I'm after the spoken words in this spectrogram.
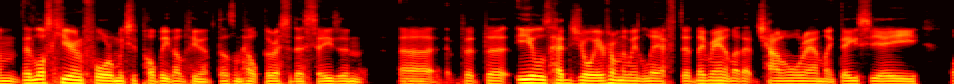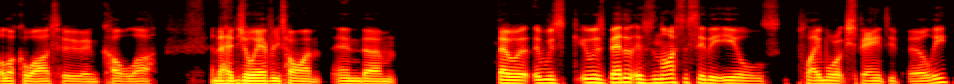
um, they lost Kieran Foran, which is probably another thing that doesn't help the rest of their season. Uh, but the Eels had joy Everyone time they went left. They ran it like that channel around like DCE, Olakau'atu, and Kola, and they had joy every time. And um, they were it was it was better. It was nice to see the Eels play more expansive early,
